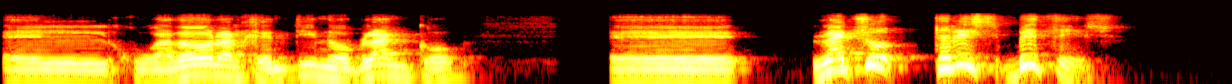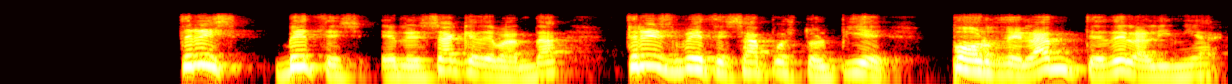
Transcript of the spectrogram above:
el jugador argentino blanco, eh, lo ha hecho tres veces. Tres veces en el saque de banda, tres veces ha puesto el pie por delante de la línea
